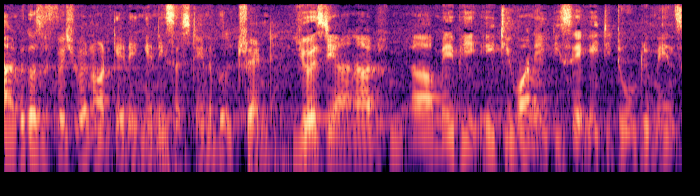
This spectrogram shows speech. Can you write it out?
And because of which we're not getting any sustainable trend. USD INR uh, maybe 81, 80 say 82 remains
